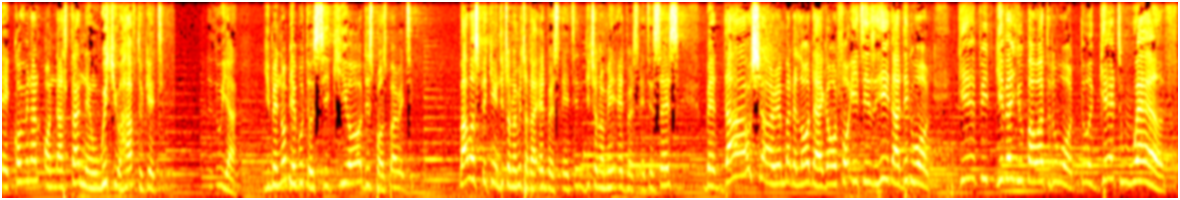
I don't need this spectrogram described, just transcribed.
a covenant understanding which you have to get. Hallelujah. You may not be able to secure this prosperity. Bible speaking in Deuteronomy chapter 8, verse 18, Deuteronomy 8, verse 18 says, But thou shalt remember the Lord thy God, for it is he that did what? Gave it, given you power to do what? To get wealth.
